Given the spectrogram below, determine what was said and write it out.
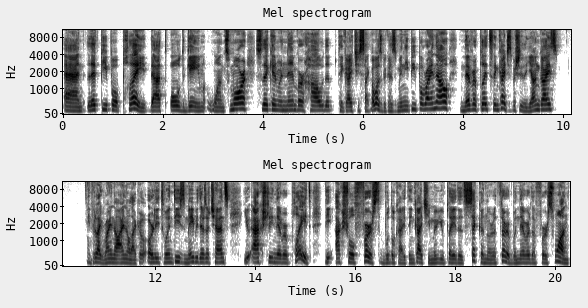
and let people play that old game once more so they can remember how the Tenkaichi saga was because many people right now never played Tenkaichi especially the young guys if you're like right now, I know like uh, early 20s, maybe there's a chance you actually never played the actual first Budokai Tenkaichi. Maybe you played the second or the third, but never the first one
